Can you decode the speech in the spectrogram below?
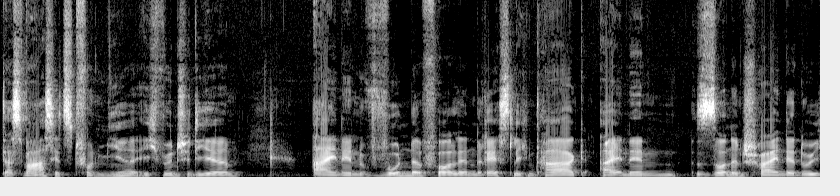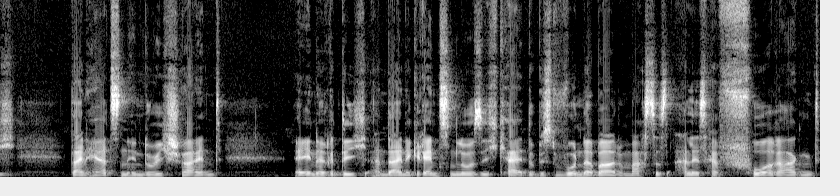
das war's jetzt von mir. Ich wünsche dir einen wundervollen restlichen Tag, einen Sonnenschein, der durch dein Herzen hindurch scheint. Erinnere dich an deine Grenzenlosigkeit. Du bist wunderbar, du machst das alles hervorragend.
